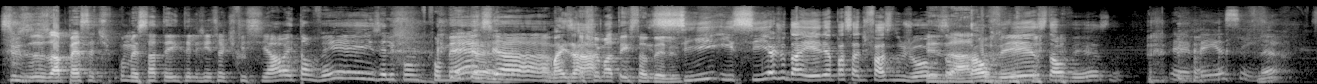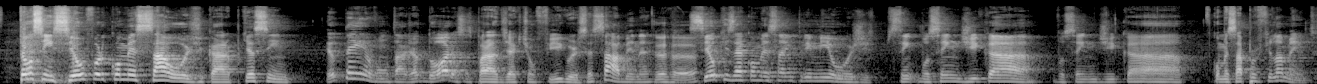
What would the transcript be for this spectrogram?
Se a peça tipo, começar a ter inteligência artificial, aí talvez ele com- comece É, a, mas a a- chamar a atenção dele. Se, e se ajudar ele a passar de fase no jogo, então, Exato. talvez, talvez. É bem assim. Né? Então, assim, se eu for começar hoje, cara, porque assim, eu tenho vontade, adoro essas paradas de action figure, você sabe, né? Aham. Se eu quiser começar a imprimir hoje, sim, você indica. Você indica começar por filamento.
